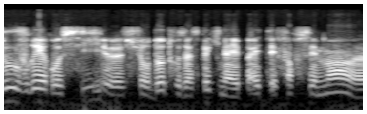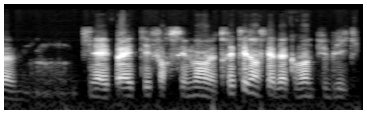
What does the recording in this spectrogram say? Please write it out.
d'ouvrir aussi sur d'autres aspects qui n'avaient pas été forcément qui n'avaient pas été forcément traités dans le cadre de la commande publique.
